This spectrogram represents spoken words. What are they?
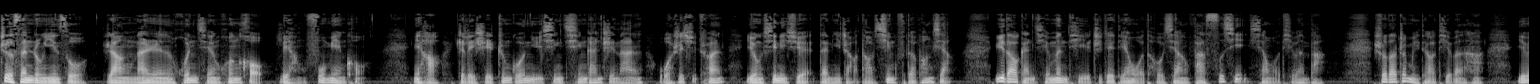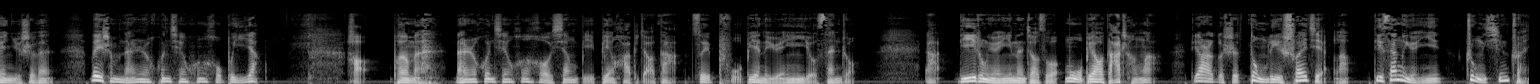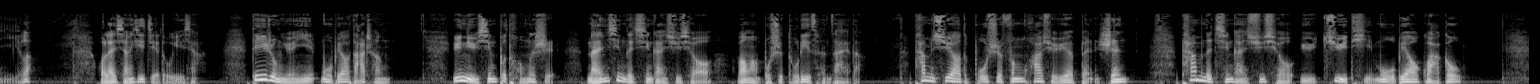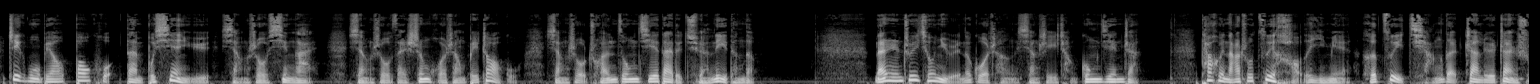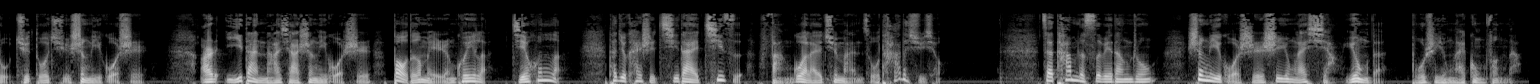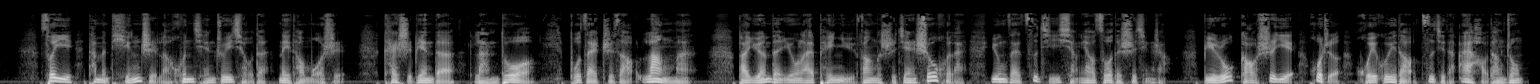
这三种因素让男人婚前婚后两副面孔。你好，这里是中国女性情感指南，我是许川，用心理学带你找到幸福的方向。遇到感情问题，直接点我头像发私信向我提问吧。收到这么一条提问哈，一位女士问：为什么男人婚前婚后不一样？好，朋友们，男人婚前婚后相比变化比较大，最普遍的原因有三种啊。第一种原因呢叫做目标达成了，第二个是动力衰减了，第三个原因。重心转移了，我来详细解读一下。第一种原因，目标达成。与女性不同的是，男性的情感需求往往不是独立存在的，他们需要的不是风花雪月本身，他们的情感需求与具体目标挂钩。这个目标包括但不限于享受性爱、享受在生活上被照顾、享受传宗接代的权利等等。男人追求女人的过程像是一场攻坚战。他会拿出最好的一面和最强的战略战术去夺取胜利果实，而一旦拿下胜利果实，抱得美人归了，结婚了，他就开始期待妻子反过来去满足他的需求。在他们的思维当中，胜利果实是用来享用的，不是用来供奉的，所以他们停止了婚前追求的那套模式，开始变得懒惰，不再制造浪漫。把原本用来陪女方的时间收回来，用在自己想要做的事情上，比如搞事业或者回归到自己的爱好当中。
